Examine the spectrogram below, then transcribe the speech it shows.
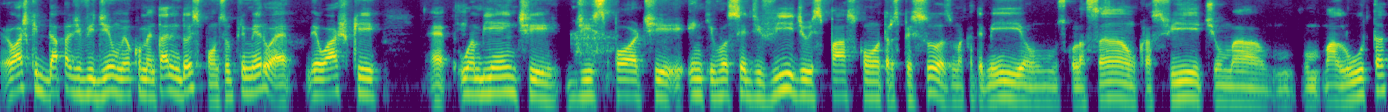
eu acho que dá para dividir o meu comentário em dois pontos. O primeiro é, eu acho que é, o ambiente de esporte em que você divide o espaço com outras pessoas, uma academia, uma musculação, um crossfit, uma, uma luta,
